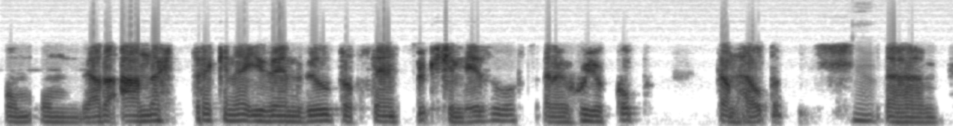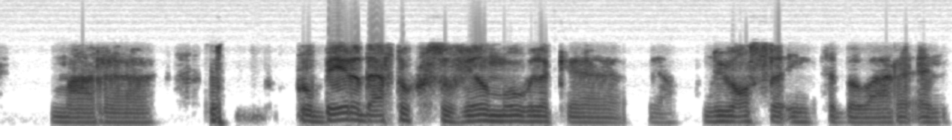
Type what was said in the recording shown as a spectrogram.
om om ja, de aandacht te trekken. Hè. Iedereen wil dat zijn stuk gelezen wordt en een goede kop kan helpen. Ja. Maar uh, proberen daar toch zoveel mogelijk uh, ja, nuance in te bewaren. En,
